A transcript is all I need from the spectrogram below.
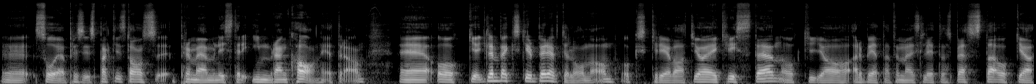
Eh, så ja, precis. Pakistans eh, premiärminister Imran Khan heter han. Eh, och Glenn Beck skrev brev till honom och skrev att jag är kristen och jag arbetar för mänsklighetens bästa och jag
